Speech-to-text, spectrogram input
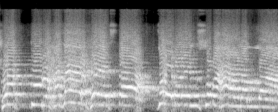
সত্তর হাজার ফেরেশতা। জোরে বলেন, সুবহানাল্লাহ।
